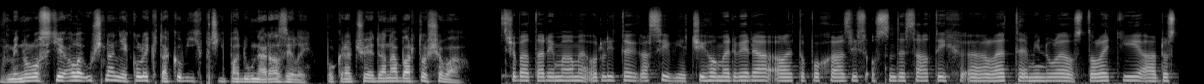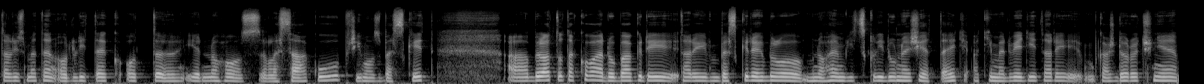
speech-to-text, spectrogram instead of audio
V minulosti ale už na několik takových případů narazili, pokračuje Dana Bartošová. Třeba tady máme odlitek asi většího medvěda, ale to pochází z 80. let minulého století a dostali jsme ten odlitek od jednoho z lesáků, přímo z Beskyt. A byla to taková doba, kdy tady v Beskydech bylo mnohem víc klidu, než je teď a ti medvědi tady každoročně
